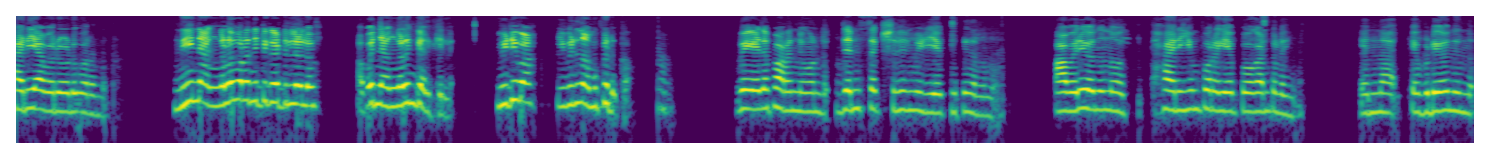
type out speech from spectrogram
ഹരി അവരോട് പറഞ്ഞു. നീ ഞങ്ങൾ പറഞ്ഞിട്ട് കേട്ടില്ലല്ലോ. അപ്പൊ ഞങ്ങളും കേൾക്കില്ല. മിഴി വാ ഇവർ നമുക്ക് എടുക്കാം. വേദ പറഞ്ഞുകൊണ്ട് ജനസെക്ഷനിൽ വിഴിയെ കൂട്ടി നടന്നു. അവരെ ഒന്ന് നോക്കി. ഹരിയും പുറകെ പോകാൻ തുടങ്ങി. എന്നാൽ എവിടെയോ നിന്ന്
